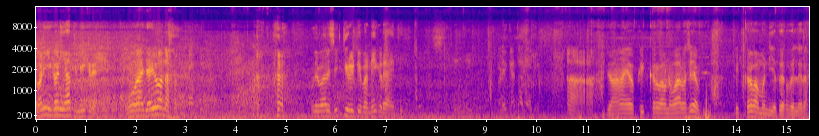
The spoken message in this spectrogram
ઘણી ઘણી હાથી નીકળે. હું આજ આવ્યો ને. એટલે મારી સિક્યુરિટીમાં નીકળે અહીંથી. હા જો હા એ ફિટ કરવાનો વારો છે. ફિટ કરવા માંડીએ તો વેલેરા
